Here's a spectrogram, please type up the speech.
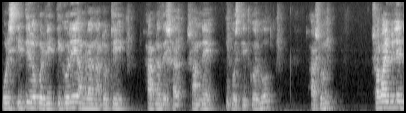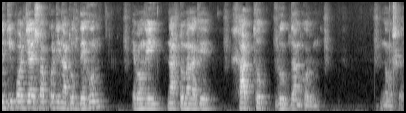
পরিস্থিতির ওপর ভিত্তি করে আমরা নাটকটি আপনাদের সামনে উপস্থিত করব। আসুন, সবাই মিলে দুটি পর্যায়ে সবকটি নাটক দেখুন এবং এই নাট্যমেলাকে সার্থক রূপদান করুন। নমস্কার।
